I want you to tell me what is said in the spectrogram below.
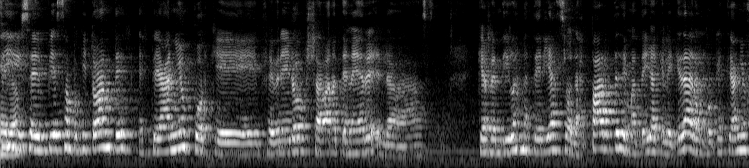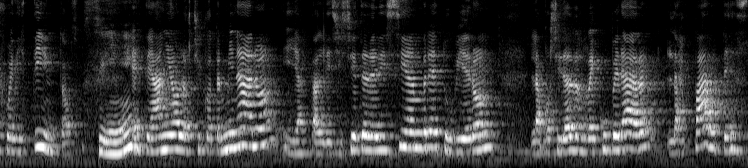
enero. Sí, se empieza un poquito antes este año porque en febrero ya van a tener las que rendir las materias o las partes de materia que le quedaron, porque este año fue distinto. Sí. Este año los chicos terminaron y hasta el 17 de diciembre tuvieron la posibilidad de recuperar las partes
